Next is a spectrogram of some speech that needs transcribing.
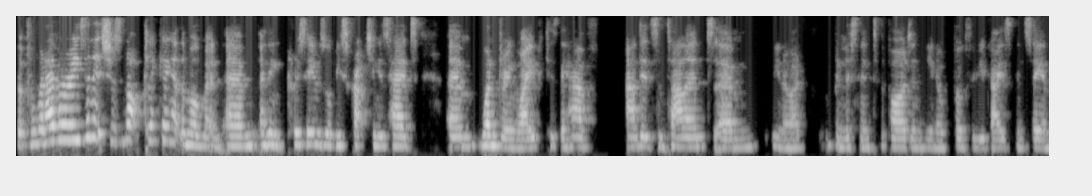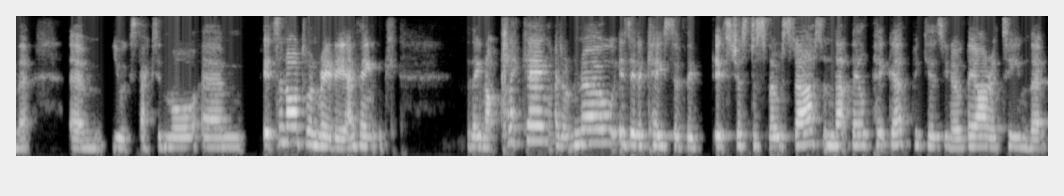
but for whatever reason, it's just not clicking at the moment. Um, I think Chris Hughes will be scratching his head, um, wondering why, because they have added some talent. Um, you know, I've been listening to the pod, and you know, both of you guys have been saying that um, you expected more. Um, it's an odd one, really. I think are they not clicking? I don't know. Is it a case of they? It's just a slow start, and that they'll pick up because you know they are a team that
